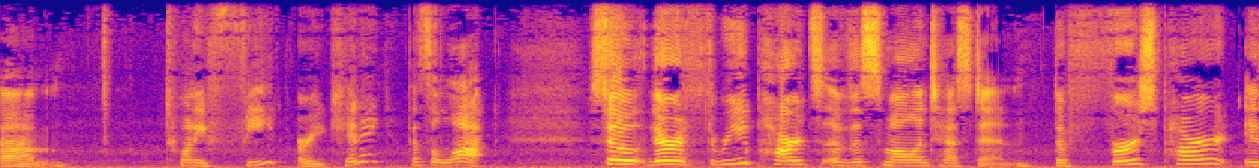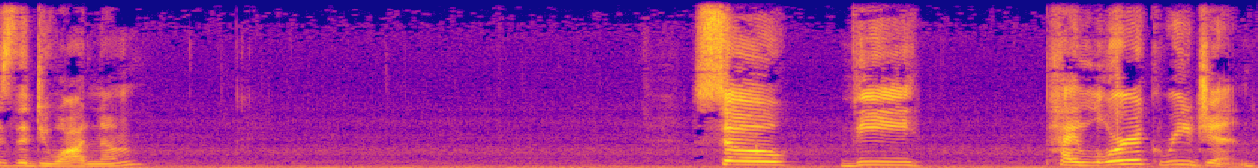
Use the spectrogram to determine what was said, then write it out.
um, 20 feet? Are you kidding? That's a lot. So there are three parts of the small intestine. The first part is the duodenum. So the pyloric region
